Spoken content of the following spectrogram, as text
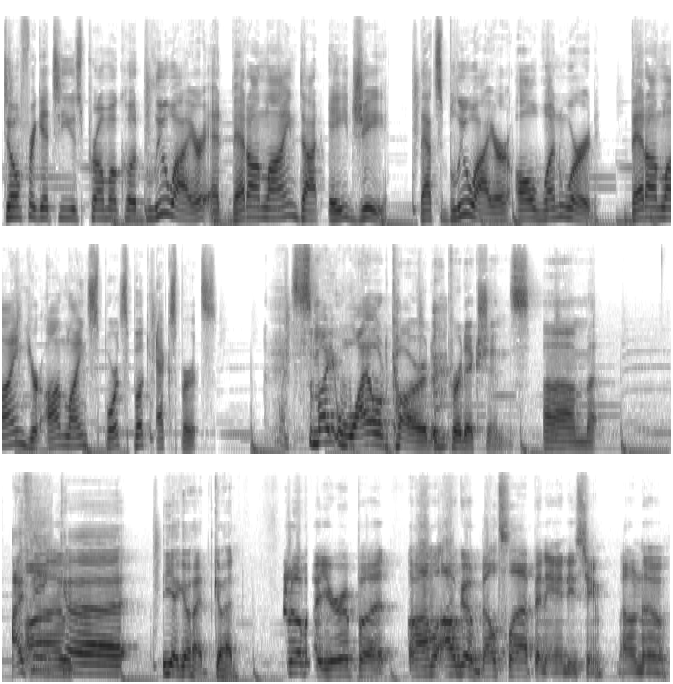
Don't forget to use promo code BLUEWIRE at betonline.ag. That's BLUEWIRE, all one word. BetOnline, your online sportsbook experts. Smite wildcard predictions. Um, I think. Um, uh, yeah, go ahead. Go ahead. I don't know about Europe, but um, I'll go Belt Slap and Andy's team. I don't know.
